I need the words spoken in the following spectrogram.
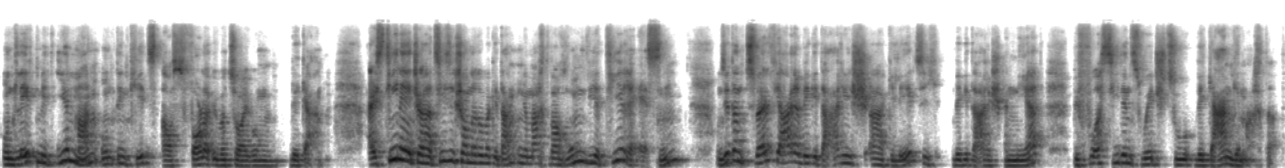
und lebt mit ihrem Mann und den Kids aus voller Überzeugung vegan. Als Teenager hat sie sich schon darüber Gedanken gemacht, warum wir Tiere essen. Und sie hat dann zwölf Jahre vegetarisch äh, gelebt, sich vegetarisch ernährt, bevor sie den Switch zu vegan gemacht hat.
